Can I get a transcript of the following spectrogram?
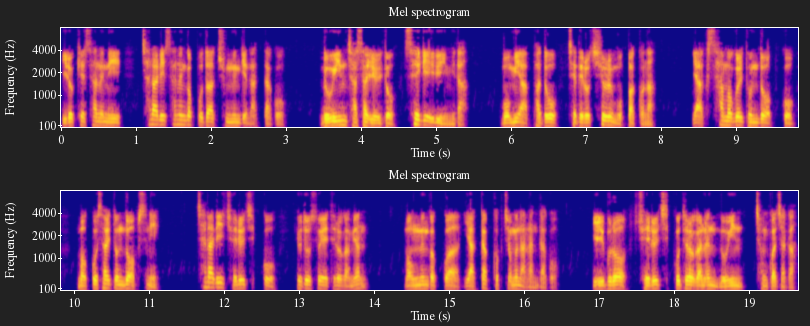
이렇게 사느니 차라리 사는 것보다 죽는 게 낫다고 노인 자살률도 세계 1위입니다. 몸이 아파도 제대로 치료를 못 받거나 약사 먹을 돈도 없고 먹고 살 돈도 없으니 차라리 죄를 짓고 교도소에 들어가면 먹는 것과 약값 걱정은 안 한다고 일부러 죄를 짓고 들어가는 노인 전과자가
